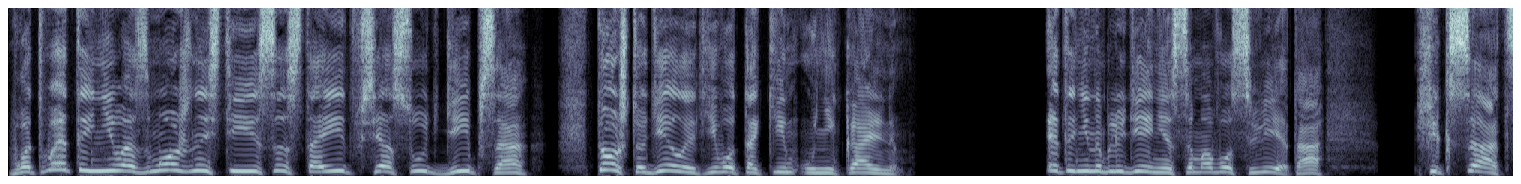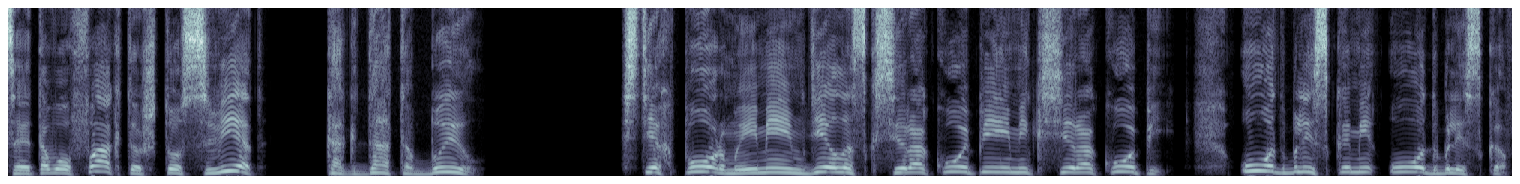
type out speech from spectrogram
Вот в этой невозможности и состоит вся суть гипса, то, что делает его таким уникальным. Это не наблюдение самого света, а фиксация того факта, что свет когда-то был. С тех пор мы имеем дело с ксерокопиями ксерокопий, отблесками отблесков.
